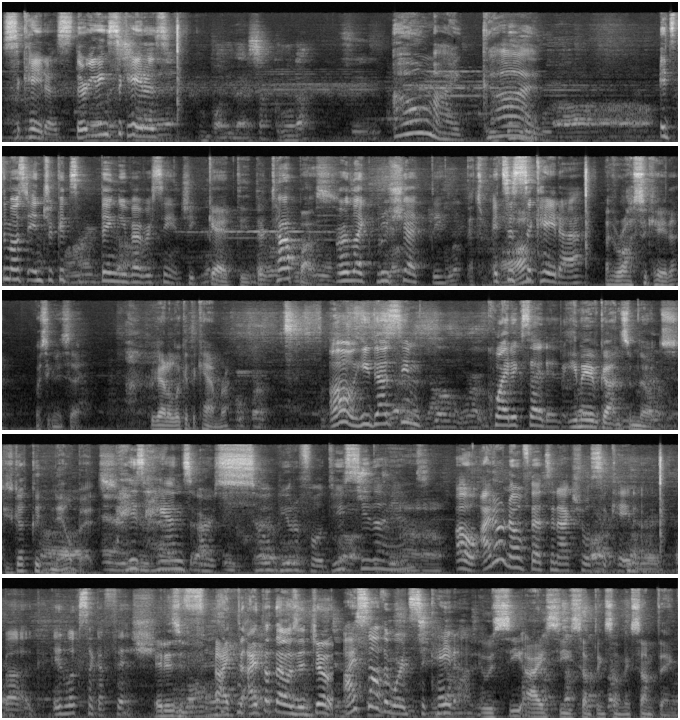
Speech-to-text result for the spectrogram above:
Cicadas. They're eating cicadas. Un po' diversa, cruda. Oh my god. It's the most intricate thing you've ever seen. Cicchetti. They're tapas. Or like bruschetti. That's raw. It's a cicada. A raw cicada. What's he gonna say? We gotta look at the camera. Oh, he does seem quite excited. He may have gotten some notes. He's got good nail beds. His hands are so beautiful. Do you see the hands? Uh-huh. Oh, I don't know if that's an actual cicada bug. It looks like a fish. It is. I, I thought that was a joke. I saw the word cicada. It was C I C something something something,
